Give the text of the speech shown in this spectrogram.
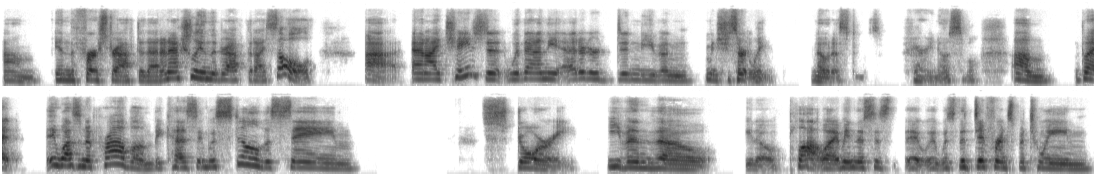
um, in the first draft of that, and actually in the draft that I sold. Uh, and I changed it with that, and the editor didn't even, I mean, she certainly noticed. It's very noticeable. Um, but it wasn't a problem because it was still the same story, even though, you know, plot. Wise, I mean, this is, it, it was the difference between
